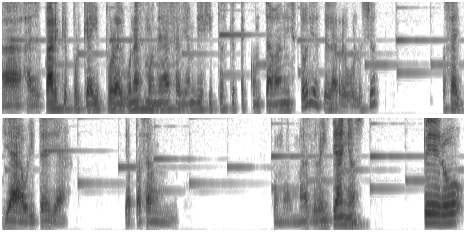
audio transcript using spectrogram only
al parque, porque ahí por algunas monedas habían viejitos que te contaban historias de la revolución. O sea, ya ahorita ya ya pasaron como más de 20 años, pero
